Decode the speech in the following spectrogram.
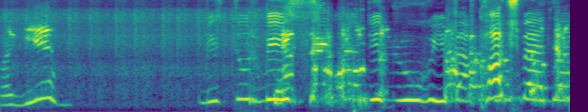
Hayır. Mr. Beast. Din ruhuyum ben. Kaç benden.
